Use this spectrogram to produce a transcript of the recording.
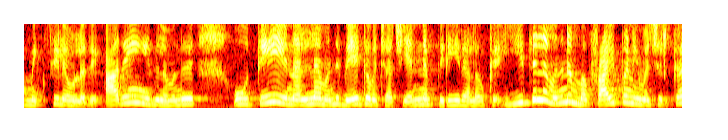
மிக்சியில் உள்ளது அதையும் இதில் வந்து ஊற்றி நல்லா வந்து வேக வச்சாச்சு எண்ணெய் பிரியிற அளவுக்கு. இதில் வந்து நம்ம ஃப்ரை பண்ணி வச்சுருக்க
